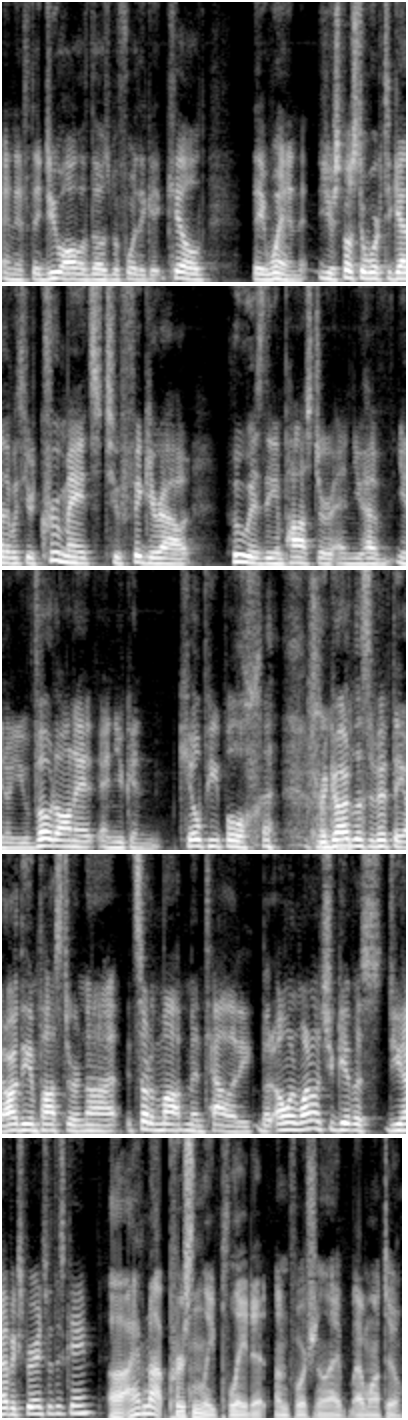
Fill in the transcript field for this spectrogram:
And if they do all of those before they get killed, they win. You're supposed to work together with your crewmates to figure out who is the imposter, and you have you know you vote on it, and you can kill people regardless of if they are the imposter or not. It's sort of mob mentality. But Owen, why don't you give us? Do you have experience with this game? Uh, I have not personally played it, unfortunately. I, I want to.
